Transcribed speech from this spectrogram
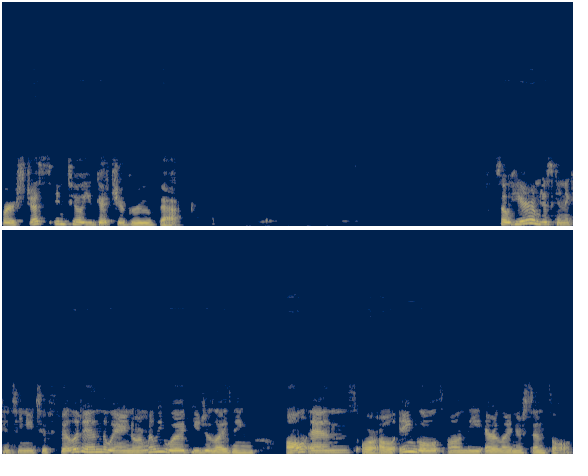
first just until you get your groove back. So here I'm just going to continue to fill it in the way I normally would, utilizing all ends or all angles on the airliner stencil.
